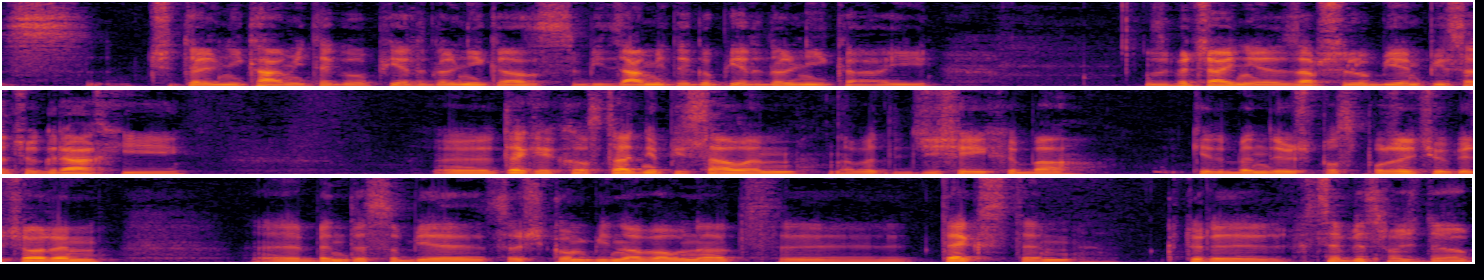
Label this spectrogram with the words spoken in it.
z czytelnikami tego pierdolnika, z widzami tego pierdolnika i zwyczajnie zawsze lubiłem pisać o grach i e, tak jak ostatnio pisałem, nawet dzisiaj chyba, kiedy będę już po spożyciu wieczorem, e, będę sobie coś kombinował nad tekstem, który chcę wysłać do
